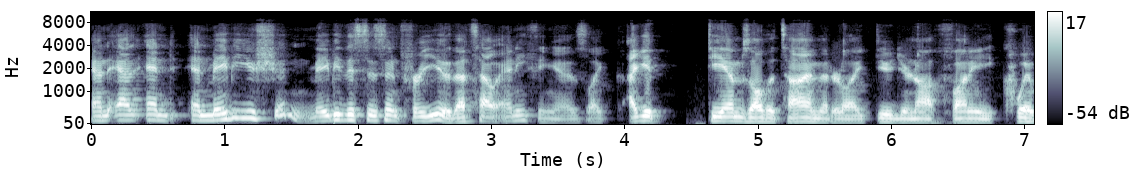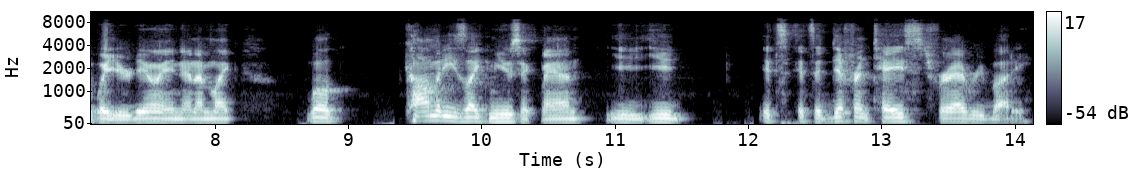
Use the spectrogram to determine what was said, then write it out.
And and and and maybe you shouldn't. Maybe this isn't for you. That's how anything is. Like I get DMs all the time that are like, "Dude, you're not funny. Quit what you're doing." And I'm like, "Well, comedy's like music, man. You you it's it's a different taste for everybody."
